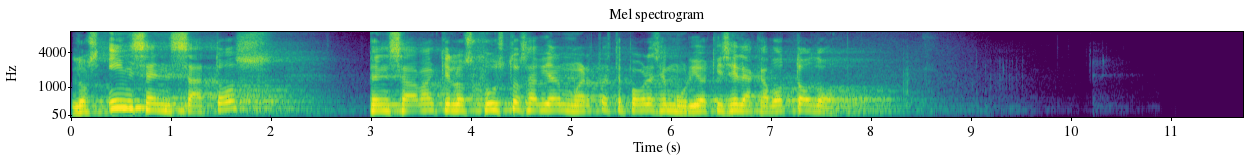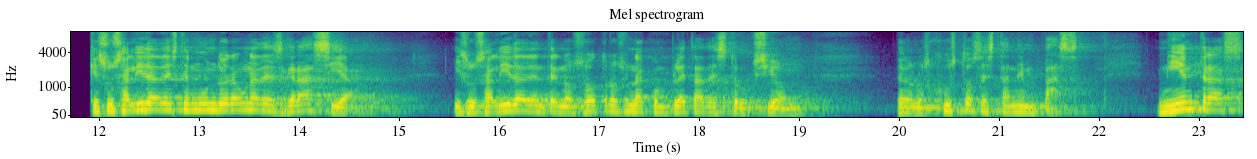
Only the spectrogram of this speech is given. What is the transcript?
Los insensatos pensaban que los justos habían muerto, este pobre se murió, aquí se le acabó todo. Que su salida de este mundo era una desgracia y su salida de entre nosotros una completa destrucción. pero los justos están en paz. Mientras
